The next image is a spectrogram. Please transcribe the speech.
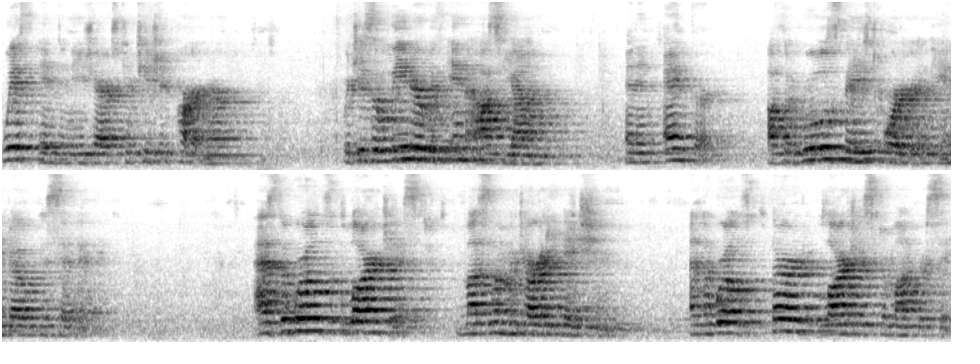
With Indonesia, our strategic partner, which is a leader within ASEAN and an anchor of the rules-based order in the Indo-Pacific. As the world's largest Muslim-majority nation and the world's third largest democracy,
